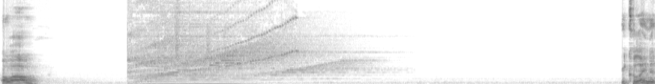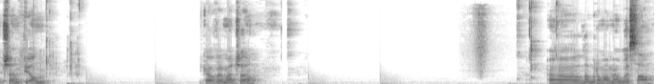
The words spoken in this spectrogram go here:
O wow. I kolejny czempion. Ciekawe mecze. E, dobra, mamy USA.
